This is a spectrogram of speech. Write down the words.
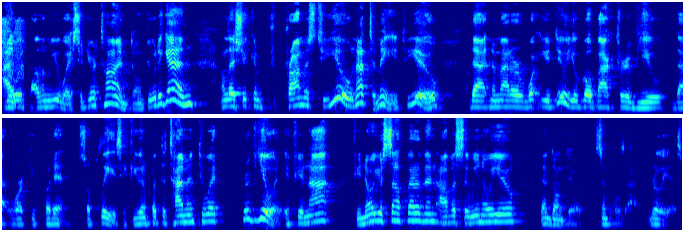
I would tell them you wasted your time. Don't do it again unless you can promise to you, not to me, to you, that no matter what you do, you'll go back to review that work you put in. So please, if you're going to put the time into it, review it. If you're not, if you know yourself better than obviously we know you, then don't do it. Simple as that. Really is.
